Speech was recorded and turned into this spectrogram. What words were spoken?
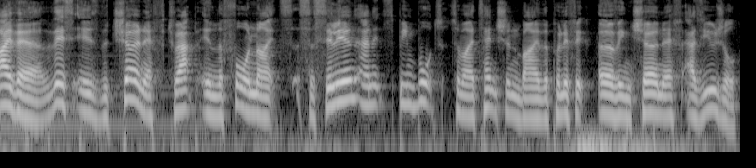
Hi there, this is the Chernev trap in the Four Knights Sicilian and it's been brought to my attention by the prolific Irving Chernev as usual.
